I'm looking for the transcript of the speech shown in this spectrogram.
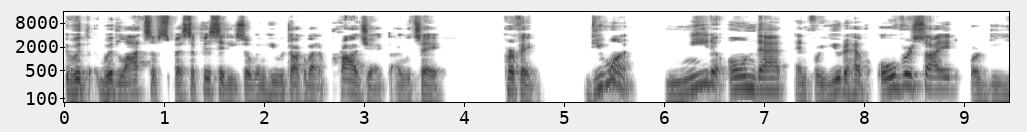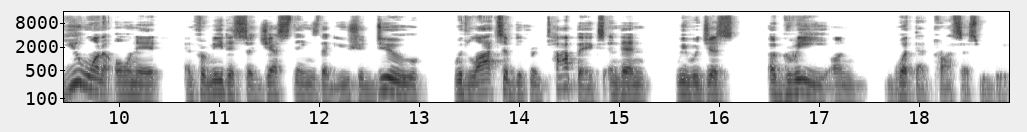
with, with lots of specificity. So when he would talk about a project, I would say, perfect. Do you want me to own that and for you to have oversight or do you want to own it and for me to suggest things that you should do with lots of different topics and then we would just agree on what that process would be.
